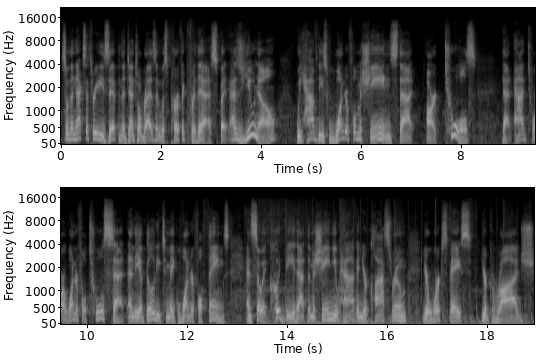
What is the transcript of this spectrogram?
So the Nexa 3D XiP and the dental resin was perfect for this, but as you know, we have these wonderful machines that are tools that add to our wonderful tool set and the ability to make wonderful things. And so it could be that the machine you have in your classroom, your workspace, your garage,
